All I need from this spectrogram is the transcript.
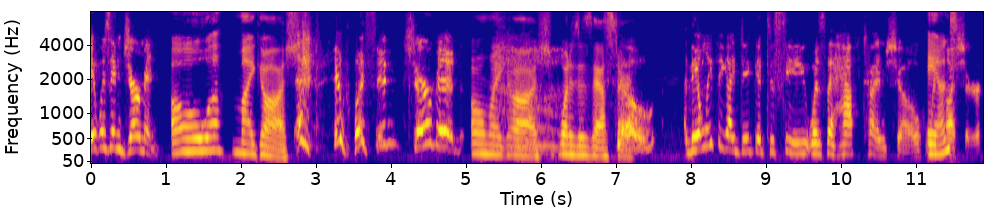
It was in German. Oh my gosh. It was in German. Oh my gosh. What a disaster. So the only thing I did get to see was the halftime show with and Usher.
